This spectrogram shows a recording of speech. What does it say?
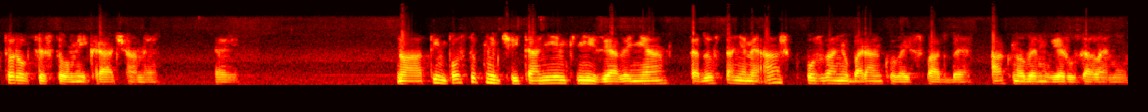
ktorou cestou my kráčame. Hej. No a tým postupným čítaním kníh zjavenia sa dostaneme až k pozvaniu baránkovej svadbe a k Novému Jeruzalému.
